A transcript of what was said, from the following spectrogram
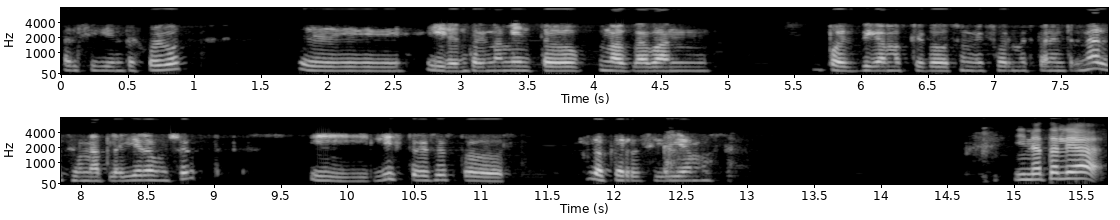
al siguiente juego. Eh, y de entrenamiento nos daban pues digamos que dos uniformes para entrenar, o sea, una playera, un shirt y listo, eso es todo lo que recibíamos. Y Natalia,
